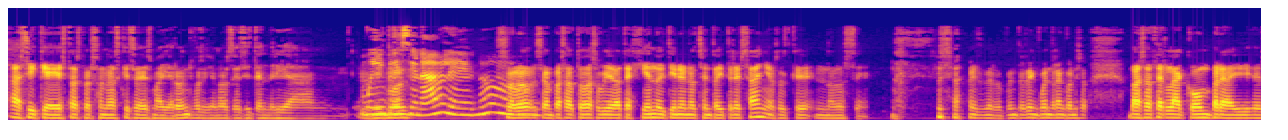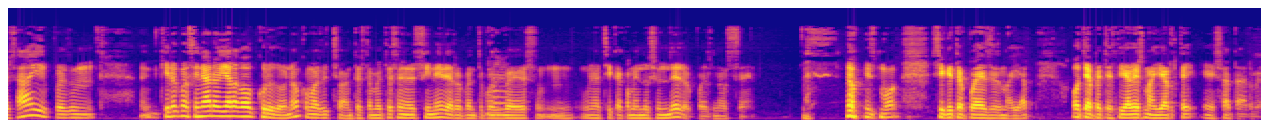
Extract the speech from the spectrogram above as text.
Así que estas personas que se desmayaron, pues yo no sé si tendrían... muy impresionables, ¿no? Solo se han pasado toda su vida tejiendo y tienen 83 años, es que no lo sé. ¿Sabes? De repente se encuentran con eso. Vas a hacer la compra y dices, ay, pues mm, quiero cocinar hoy algo crudo, ¿no? Como has dicho antes, te metes en el cine y de repente pues ves mm, una chica comiéndose un dedo, pues no sé. lo mismo sí que te puedes desmayar. O te apetecía desmayarte esa tarde.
